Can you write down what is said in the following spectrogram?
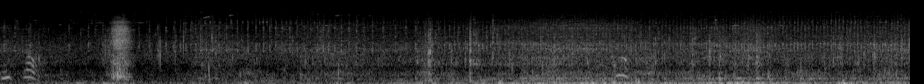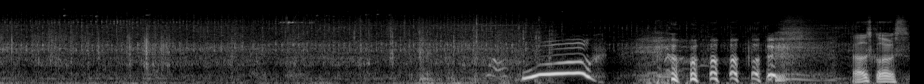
Let's go. that was close.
